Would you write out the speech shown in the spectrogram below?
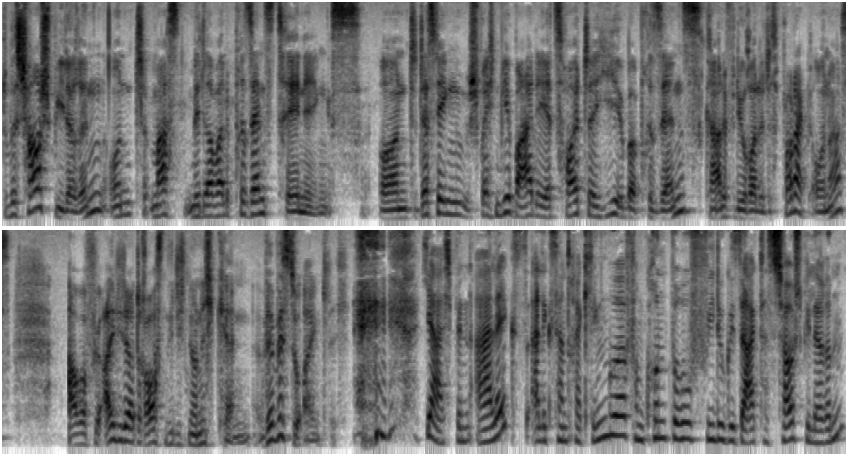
Du bist Schauspielerin und machst mittlerweile Präsenztrainings. Und deswegen sprechen wir beide jetzt heute hier über Präsenz, gerade für die Rolle des Product Owners. Aber für all die da draußen, die dich noch nicht kennen, wer bist du eigentlich? ja, ich bin Alex, Alexandra Klingur, vom Grundberuf, wie du gesagt hast, Schauspielerin.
